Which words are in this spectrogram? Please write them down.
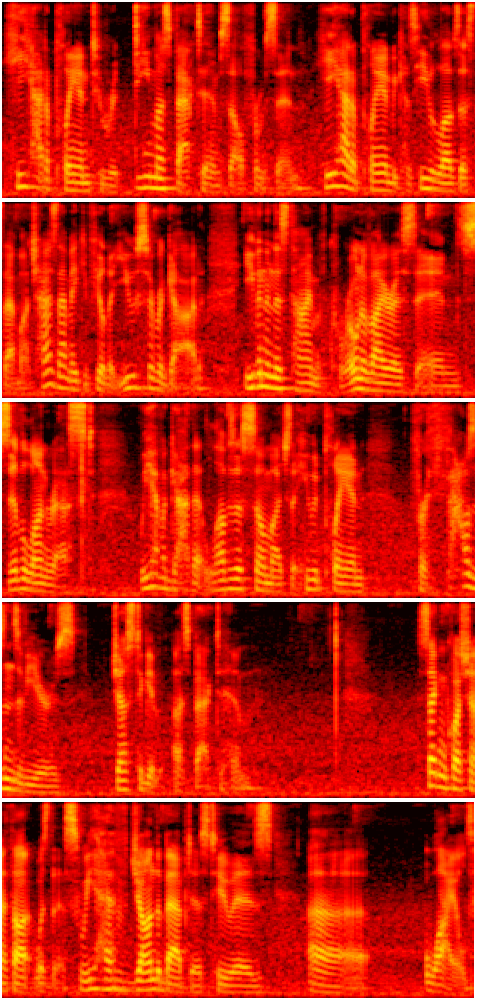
he had a plan to redeem us back to himself from sin. He had a plan because he loves us that much. How does that make you feel that you serve a god even in this time of coronavirus and civil unrest we have a god that loves us so much that he would plan for thousands of years just to get us back to him Second question I thought was this. We have John the Baptist, who is uh, wild,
